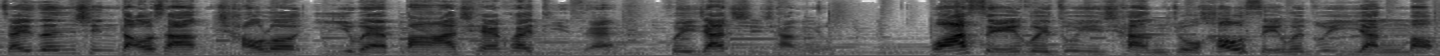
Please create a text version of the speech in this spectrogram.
在人行道上撬了一万八千块地砖，回家砌墙用。挖社会主义墙角，薅社会主义羊毛，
